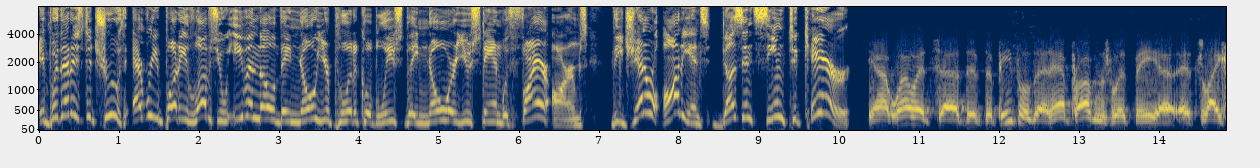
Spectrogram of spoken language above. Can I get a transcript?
and- but that is the truth. Everybody loves you, even though they know your political beliefs. They know where you stand with firearms. The general audience doesn't seem to care. Yeah, well, it's uh, the the people that have problems with me. Uh, it's like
